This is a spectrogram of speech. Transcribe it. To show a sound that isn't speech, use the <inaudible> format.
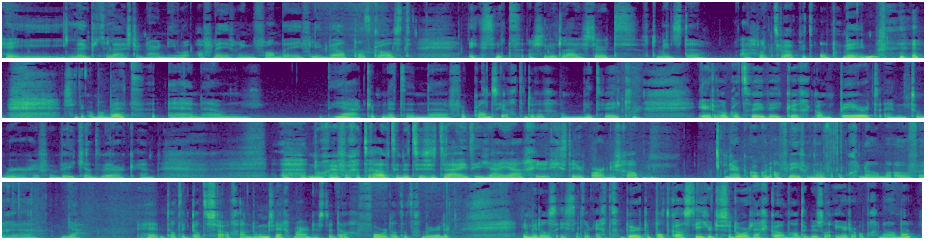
Hey, leuk dat je luistert naar een nieuwe aflevering van de Evelien Bijl podcast. Ik zit, als je dit luistert, of tenminste eigenlijk terwijl ik dit opneem, <laughs> zit ik op mijn bed. En ehm, ja, ik heb net een uh, vakantie achter de rug, een midweekje. Eerder ook al twee weken gekampeerd en toen weer even een weekje aan het werk. En uh, nog even getrouwd in de tussentijd. Ja, ja, geregistreerd partnerschap. Daar heb ik ook een aflevering over opgenomen over uh, ja, dat ik dat zou gaan doen, zeg maar. Dus de dag voordat het gebeurde. Inmiddels is dat ook echt gebeurd. De podcast die hier tussendoor zijn gekomen, had ik dus al eerder opgenomen.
